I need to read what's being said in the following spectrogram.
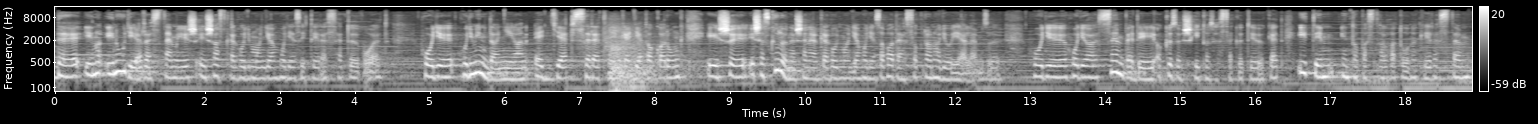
de én, én úgy éreztem, és, és azt kell, hogy mondjam, hogy ez itt érezhető volt hogy, hogy mindannyian egyet szeretnénk, egyet akarunk, és, és ez különösen el kell, hogy mondjam, hogy ez a vadászokra nagyon jellemző, hogy, hogy a szenvedély, a közös hit az összeköti őket. Itt én, én tapasztalhatónak éreztem.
